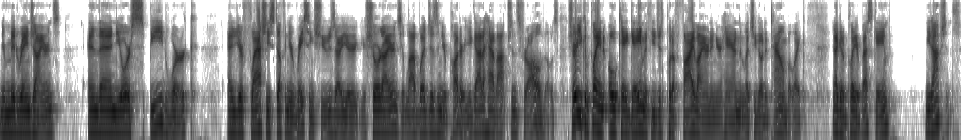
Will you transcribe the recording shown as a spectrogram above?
your mid range irons. And then your speed work and your flashy stuff in your racing shoes are your, your short irons, your lob wedges, and your putter. You got to have options for all of those. Sure, you can play an okay game if you just put a five iron in your hand and let you go to town, but like, you're not going to play your best game. You need options.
